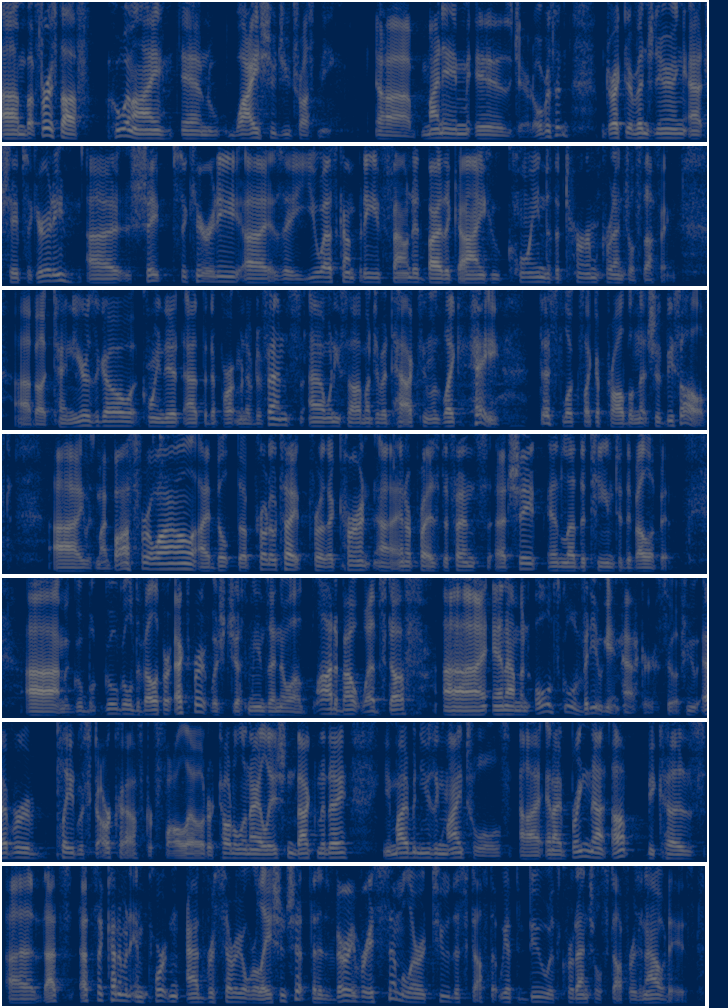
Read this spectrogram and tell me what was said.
Um, but first off, who am I and why should you trust me? Uh, my name is Jarrod Overson. I'm Director of Engineering at Shape Security. Uh, Shape Security uh, is a US company founded by the guy who coined the term credential stuffing. Uh, about 10 years ago, coined it at the Department of Defense uh, when he saw a bunch of attacks and was like, hey, this looks like a problem that should be solved. He was my boss for a while. I built the prototype for the current enterprise defense at Shape and led the team to develop it. Uh, I'm a Google, developer expert, which just means I know a lot about web stuff. Uh, and I'm an old school video game hacker. So if you ever played with StarCraft or Fallout or Total Annihilation back in the day, you might have been using my tools. Uh, and I bring that up because uh, that's, that's a kind of an important adversarial relationship that is very, very similar to the stuff that we have to do with credential stuffers nowadays.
